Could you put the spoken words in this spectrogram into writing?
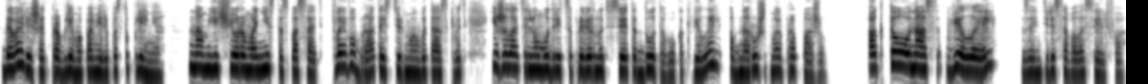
Давай решать проблемы по мере поступления. Нам еще романиста спасать, твоего брата из тюрьмы вытаскивать и желательно умудриться провернуть все это до того, как Вилель обнаружит мою пропажу». «А кто у нас Вилель?» — заинтересовалась эльфа.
